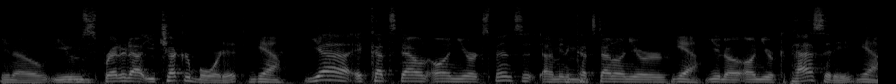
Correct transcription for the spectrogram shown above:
You know, you spread it out, you checkerboard it. Yeah. Yeah, it cuts down on your expenses. I mean, it cuts down on your, Yeah. you know, on your capacity. Yeah.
